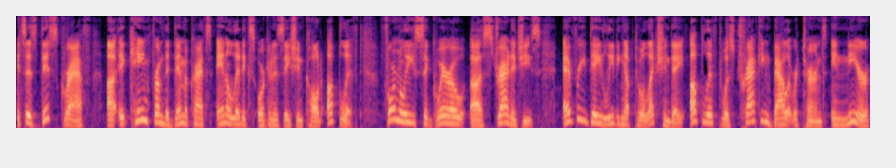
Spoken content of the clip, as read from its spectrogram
It says this graph, uh, it came from the Democrats' analytics organization called Uplift, formerly Saguaro uh, Strategies. Every day leading up to Election Day, Uplift was tracking ballot returns in near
